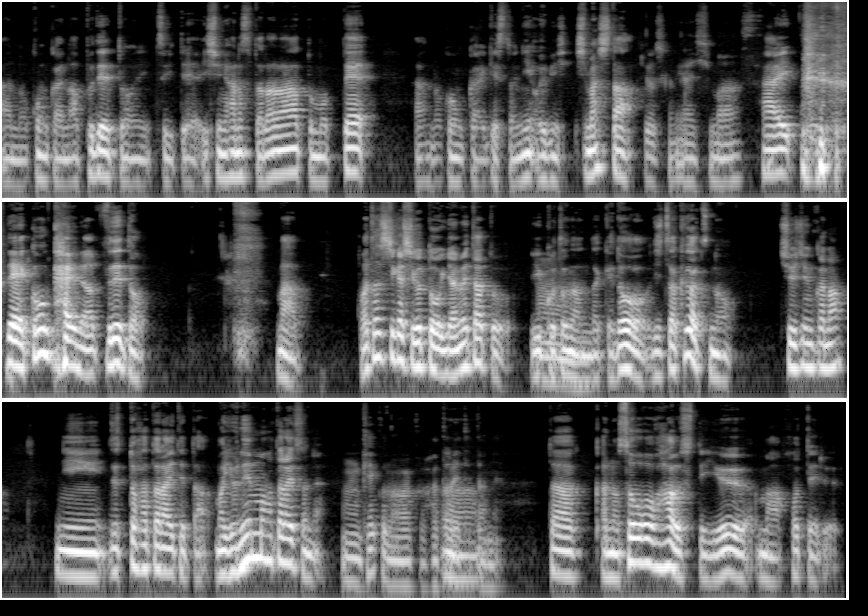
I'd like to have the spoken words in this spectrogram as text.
あの今回のアップデートについて一緒に話せたらなと思ってあの今回ゲストにお呼びしました。よろしくお願いします。はい。で今回のアップデートまあ私が仕事を辞めたということなんだけど、うん、実は9月の中旬かな？にずっと働いてた、まあ、4年も働いてたね、うん、結構長く働いてたねだあのソーホーハウスっていう、まあ、ホテル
